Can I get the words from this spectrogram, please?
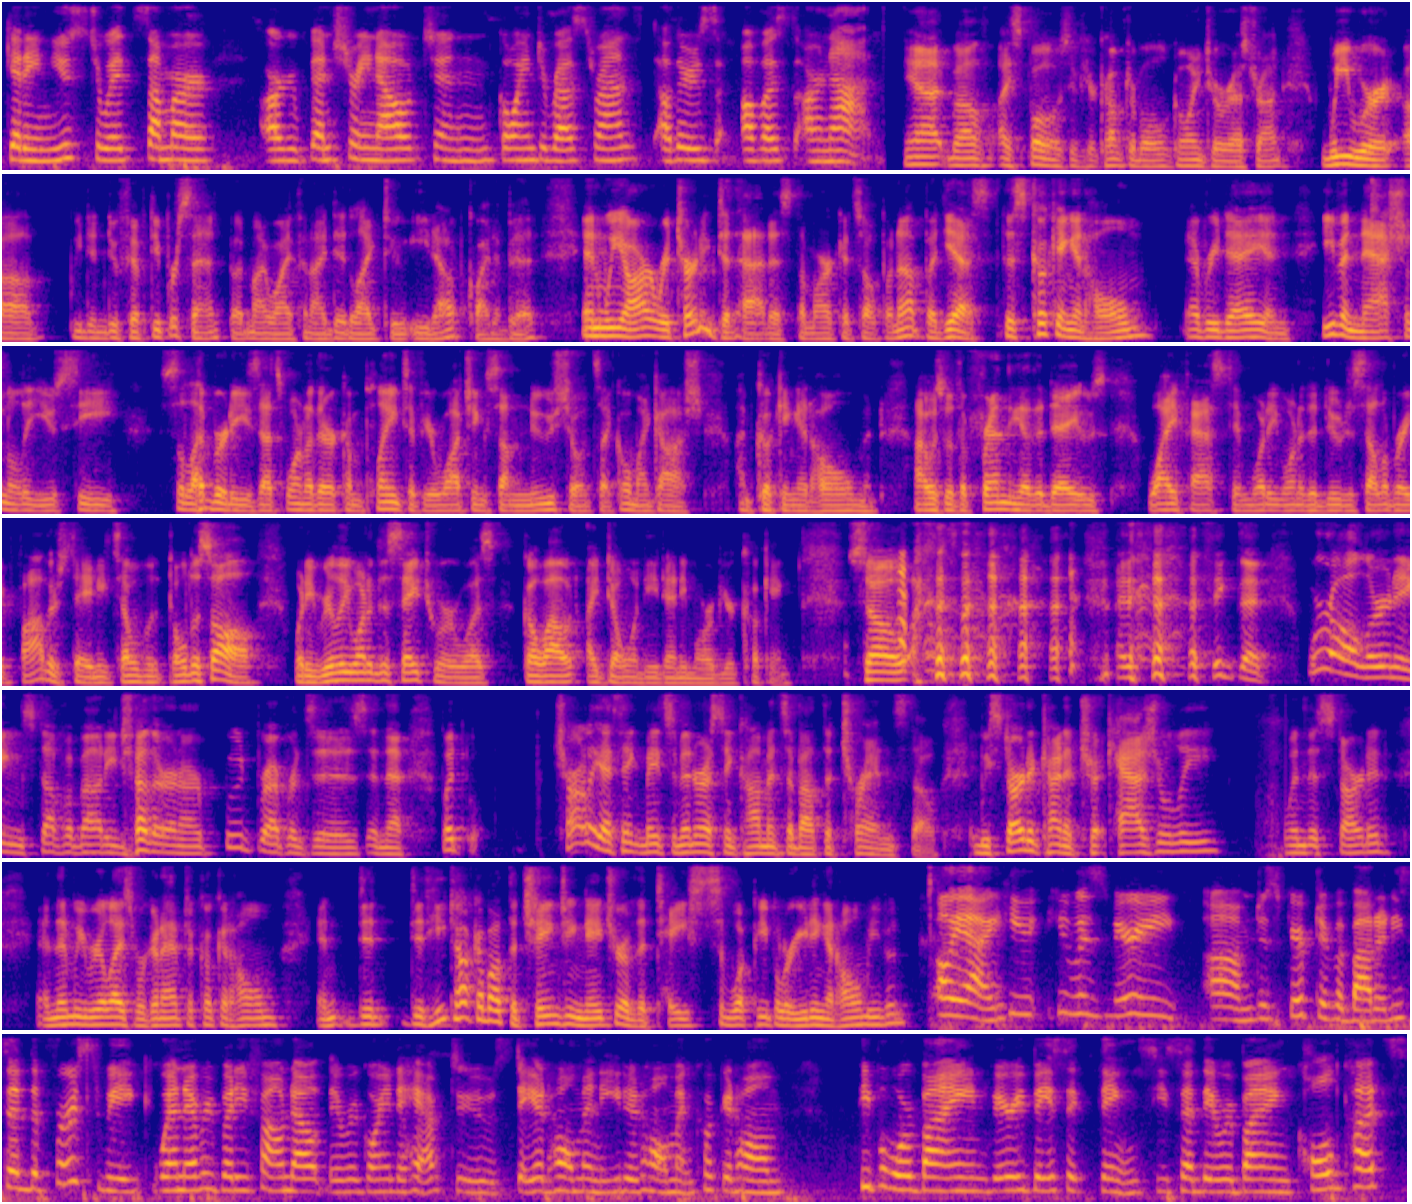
getting used to it. Some are are venturing out and going to restaurants. Others of us are not. Yeah, well, I suppose if you're comfortable going to a restaurant, we were uh, we didn't do 50%, but my wife and I did like to eat out quite a bit, and we are returning to that as the markets open up. But yes, this cooking at home every day, and even nationally, you see celebrities that's one of their complaints. If you're watching some news show it's like oh my gosh i'm cooking at home. And i was with a friend the other day whose wife asked him what he wanted to do to celebrate father's day. And he told, told us all what he really wanted to say to her was go out. I don't want to eat any more of your cooking. So i think that we're all learning stuff about each other and our food preferences and that. But Charlie, I think, made some interesting comments about the trends, though. We started kind of tr- casually when this started, and then we realized we're going to have to cook at home. And did did he talk about the changing nature of the tastes of what people are eating at home even? Oh yeah, he he was very um, descriptive about it. He said the first week when everybody found out they were going to have to stay at home and eat at home and cook at home, people were buying very basic things. He said they were buying cold cuts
